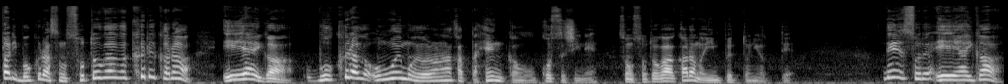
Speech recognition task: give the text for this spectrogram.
ぱり僕らその外側が来るから、AI が僕らが思いもよらなかった変化を起こすしね。その外側からのインプットによって。で、それ AI が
